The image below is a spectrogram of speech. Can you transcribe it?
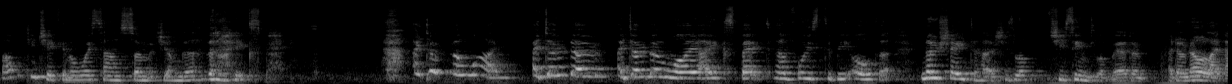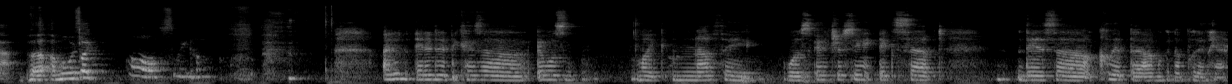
Barbecue chicken always sounds so much younger than I expect. I don't know why. I don't know. I don't know why I expect her voice to be older. No shade to her. She's love. She seems lovely. I don't. I don't know like that. But I'm always like, oh, sweetheart. I didn't edit it because uh, it was like nothing was interesting except this uh, clip that I'm gonna put in here.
